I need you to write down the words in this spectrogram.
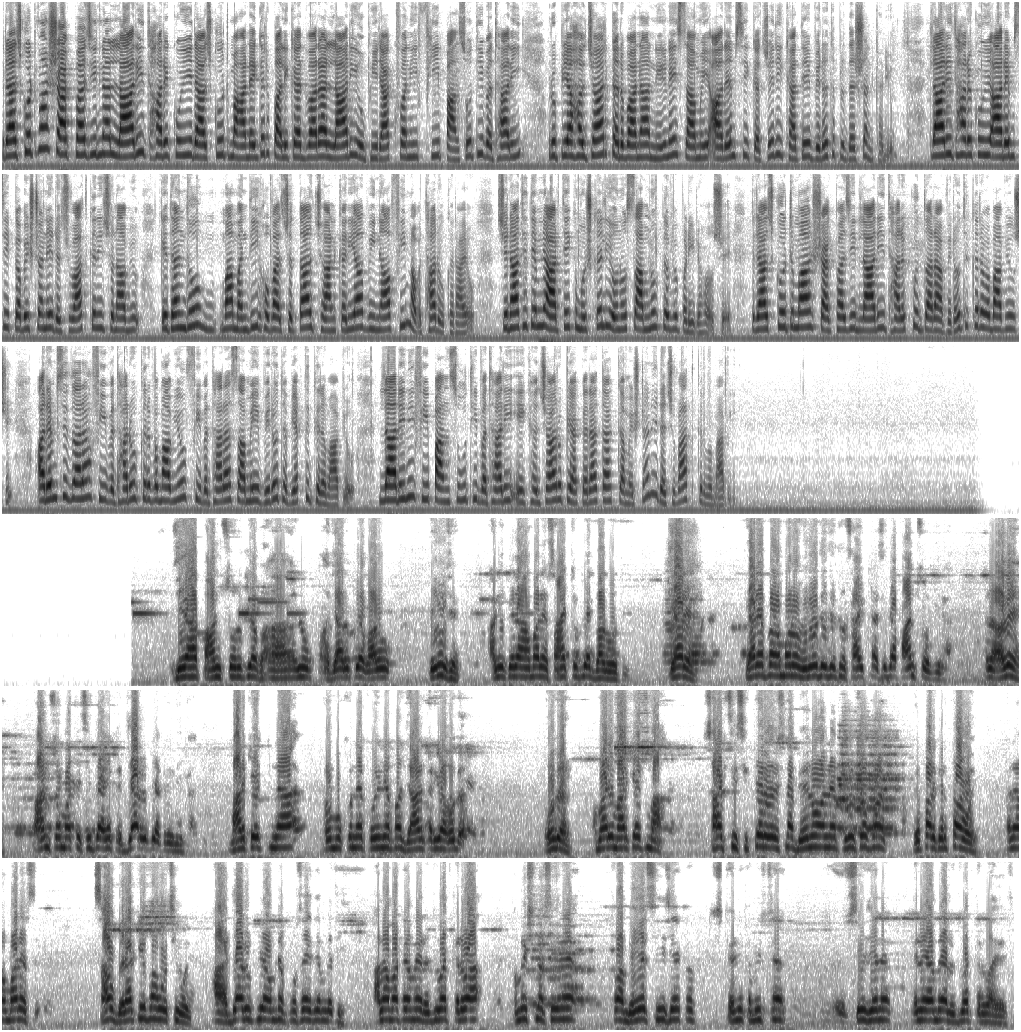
રાજકોટમાં શાકભાજીના લારી ધારકોએ રાજકોટ મહાનગરપાલિકા દ્વારા લારી ઊભી રાખવાની ફી પાંચસોથી વધારી રૂપિયા હજાર કરવાના નિર્ણય સામે આરએમસી કચેરી ખાતે વિરોધ પ્રદર્શન કર્યું. લારી ધારકોએ આરએમસી કમિશનરને રજૂઆત કરી જણાવ્યું કે ધંધોમાં મંદી હોવા છતાં જાણ કર્યા વિના ફીમાં વધારો કરાયો, જેનાથી તેમને આર્થિક મુશ્કેલીઓનો સામનો કરવો પડી રહ્યો છે. રાજકોટમાં શાકભાજી લારી ધારકો દ્વારા વિરોધ કરવામાં આવ્યો છે. આરએમસી દ્વારા ફી વધારો કરવામાં આવ્યો, ફી વધારા સામે વિરોધ વ્યક્ત કરવામાં આવ્યો. લારીની ફી પાંચસોથી વધારી એક હજાર રૂપિયા કરાતા કમિશનરને રજૂઆત કરવામાં આવી. જે આ પાંચસો રૂપિયા ભાડું હજાર રૂપિયા ભાડું કર્યું છે, આની પહેલાં અમારે સાઠ રૂપિયા જ ભાડું હતું. ત્યારે ત્યારે પણ અમારો વિરોધ જ હતો, સાઠના સીધા પાંચસો કર્યા. અને હવે પાંચસોમાંથી સીધા એક હજાર રૂપિયા કરી નાખ્યા. માર્કેટના પ્રમુખોને કોઈને પણ જાણ કર્યા વગર વગર અમારી માર્કેટમાં સાઠથી સિત્તેર વર્ષના બહેનો અને પુરુષો પણ વેપાર કરતા હોય અને અમારે સાવ ગ્રાહકી પણ ઓછી હોય. આ હજાર રૂપિયા અમને પોસાય તેમ નથી. આના માટે અમે રજૂઆત કરવા કમિશનરશ્રીને અથવા મેયરશ્રી છે કે સ્ટેન્ડિંગ કમિશનર શ્રી છે ને એને અમે રજૂઆત કરવા આવ્યા છીએ.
